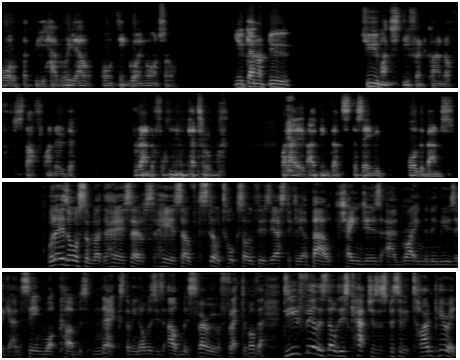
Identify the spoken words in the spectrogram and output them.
call that we have really our own thing going on. So you cannot do too much different kind of stuff under the brand of Omnium Gatherum. But I, I think that's the same with all the bands. Well, it is awesome, like to hear yourself, hear yourself still talk so enthusiastically about changes and writing the new music and seeing what comes next. I mean, obviously, this album is very reflective of that. Do you feel as though this captures a specific time period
